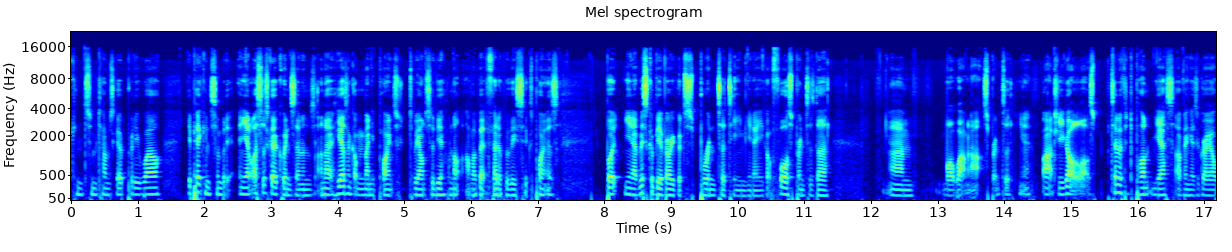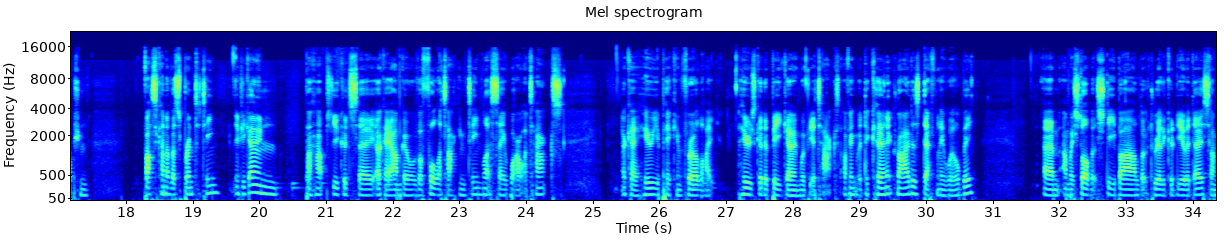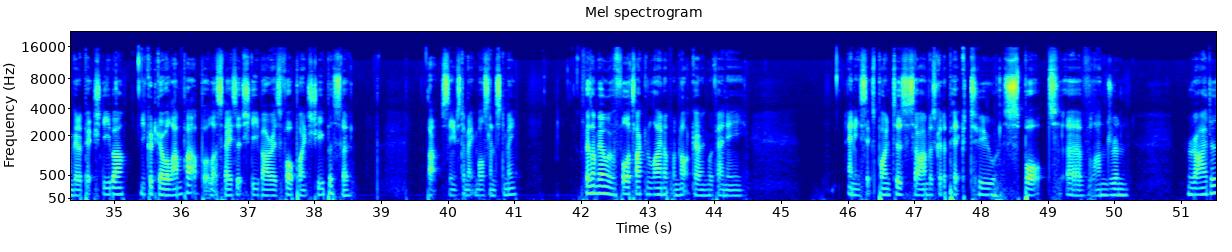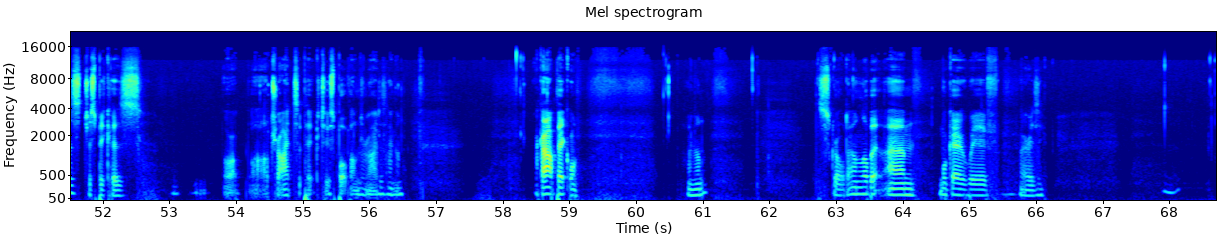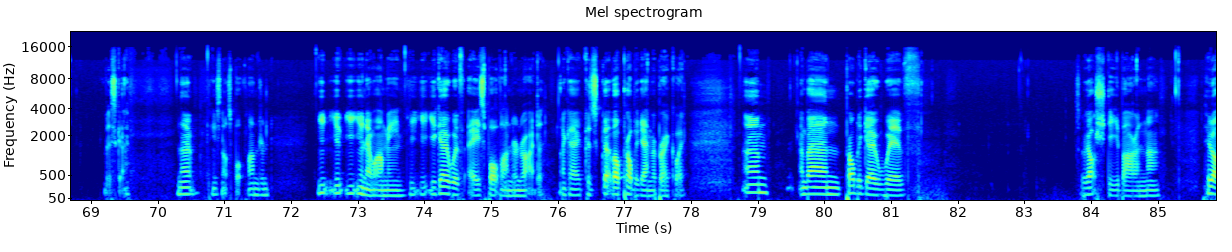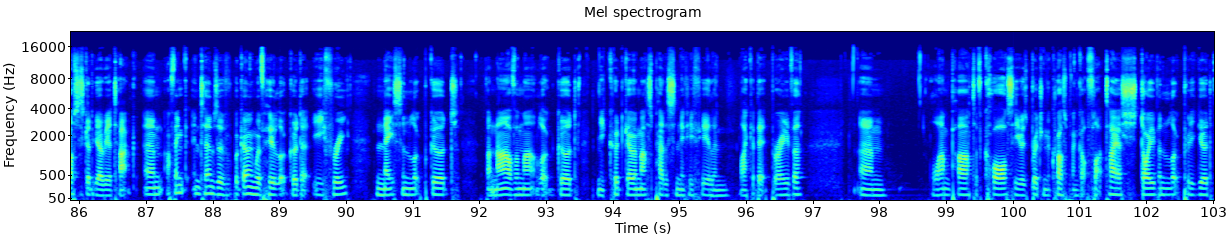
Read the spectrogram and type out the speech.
can sometimes go pretty well. You're picking somebody, and yeah, let's just go Quinn Simmons. I know he hasn't got many points, to be honest with you. I'm not. I'm a bit fed up with these six pointers, but you know this could be a very good sprinter team. You know, you've got four sprinters there. Um, well, why not sprinter? You know, well, actually, you got a lot. Of, Timothy Dupont, yes, I think is a great option. That's kind of a sprinter team. If you're going, perhaps you could say, okay, I'm going with a full attacking team. Let's say Wow attacks. Okay, who are you picking for a like who's going to be going with the attacks? I think the Deceuninck riders definitely will be. Um, and we saw that Stybar looked really good the other day, so I'm going to pick Stybar. You could go a Lampaert, but let's face it, Stybar is four points cheaper, so that seems to make more sense to me. Because I'm going with a full attacking lineup, I'm not going with any any six pointers, so I'm just going to pick two Sport Vlaanderen riders, just because. Or I'll try to pick two Sport Vlaanderen riders. Hang on. I can't pick one. Hang on. Scroll down a little bit. Um, we'll go with where is he? This guy. No, he's not Sport Vlaanderen. You, you, you know what I mean. You, you go with a Sport Vlaanderen rider, okay? Because they'll probably get him a breakaway. Um, and then probably go with. So we got Stybar in there. Who else is going to go the attack? Um, I think in terms of we're going with who looked good at E3. Nason looked good. Van Avermaet looked good. You could go with Mads Pedersen if you're feeling like a bit braver. Um, Lampaert, of course, he was bridging the across and got flat tyre. Stuyven looked pretty good.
